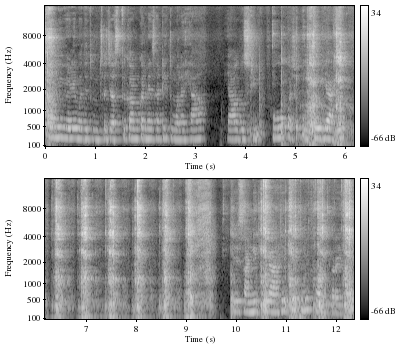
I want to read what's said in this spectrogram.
कमी वेळेमध्ये तुमचं जास्त काम करण्यासाठी तुम्हाला ह्या ह्या गोष्टी खूप अशा उपयोगी आहेत. सांगितलेलं आहे ते तुम्ही फॉलो करायचं आहे.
